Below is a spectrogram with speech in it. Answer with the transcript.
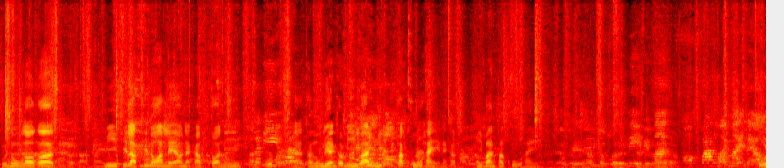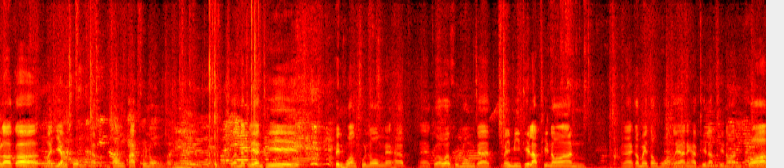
คุณนุงเราก็มีที่หลับที่นอนแล้วนะครับ ตอนนี้อ่าทางโรงเรียนเขามีบ้านพักครูให้นะครับ มีบ้านพักครูให้ครูเราก็มาเยี่ยมชมครับห้องพักครูนงส่วนนักเรียนที่ เป็นห่วงครูนงนะครับอ่ากลัวว่าครูนงจะไม่มีที่หลับที่นอนนะก็ไม่ต้องห่วงแล้วนะครับ ที่หลับที่นอนพร้อม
